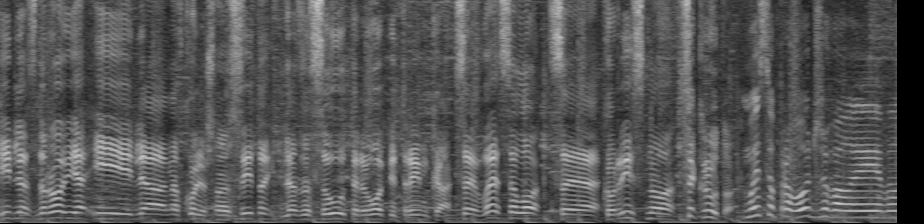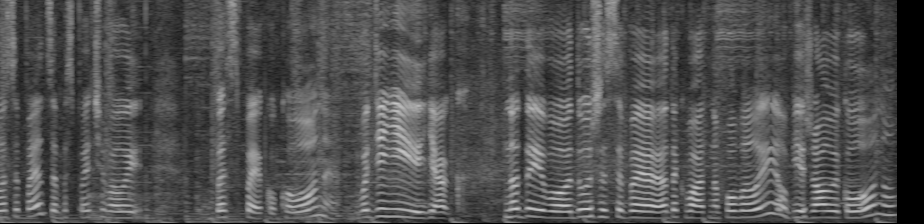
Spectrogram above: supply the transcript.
і для здоров'я, і для навколишнього світу, і для ЗСУ, ТРО, підтримка. Це весело, це корисно, це круто. Ми супроводжували велосипед, забезпечували безпеку колони. Водії, як на диво, дуже себе адекватно повели, об'їжджали колону.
